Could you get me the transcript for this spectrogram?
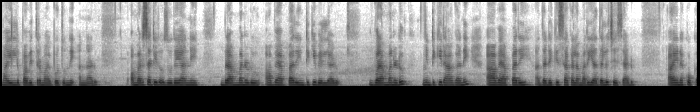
మా ఇల్లు పవిత్రమైపోతుంది అన్నాడు. మరుసటి రోజు ఉదయాన్నే బ్రాహ్మణుడు ఆ వ్యాపారి ఇంటికి వెళ్ళాడు. బ్రాహ్మణుడు ఇంటికి రాగానే ఆ వ్యాపారి అతడికి సకల మర్యాదలు చేశాడు. ఆయనకొక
